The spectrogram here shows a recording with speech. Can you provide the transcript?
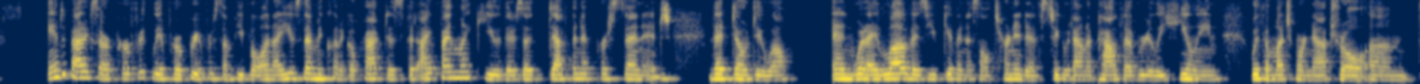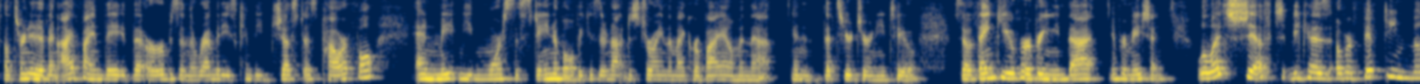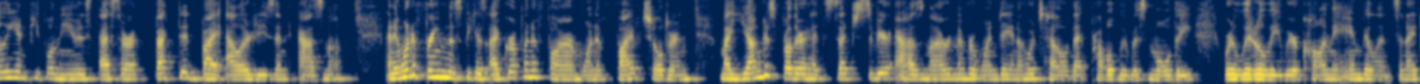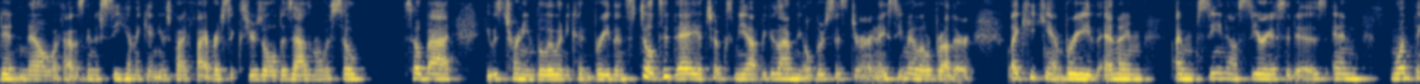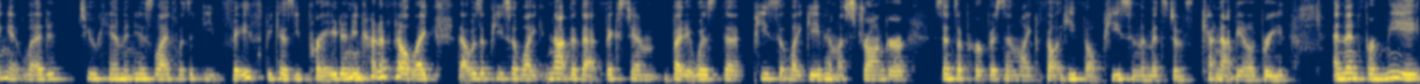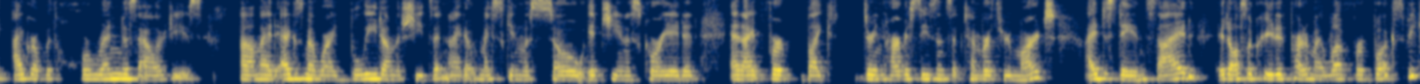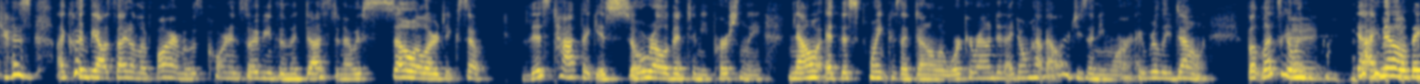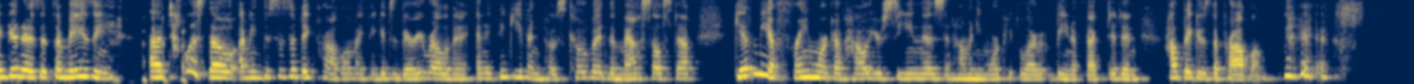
antibiotics are perfectly appropriate for some people and i use them in clinical practice but i find like you there's a definite percentage that don't do well and what I love is you've given us alternatives to go down a path of really healing with a much more natural um, alternative. And I find they, the herbs and the remedies can be just as powerful and maybe more sustainable because they're not destroying the microbiome and that. And that's your journey too. So thank you for bringing that information. Well, let's shift because over 50 million people in the US are affected by allergies and asthma. And I want to frame this because I grew up on a farm, one of five children. My youngest brother had such severe asthma. I remember one day in a hotel that probably was moldy, where literally we were calling the ambulance and I didn't know if I was going to see him again. He was probably five or six years old. His asthma was so so bad. He was turning blue and he couldn't breathe. And still today it chokes me up because i'm the older sister and i see my little brother like he can't breathe. And i'm i'm seeing how serious it is. And one thing it led to him in his life was a deep faith because he prayed and he kind of felt like that was a piece of like not that that fixed him but it was the piece that like gave him a stronger sense of purpose and like felt he felt peace in the midst of not being able to breathe. And then for me i grew up with horrendous allergies um, I had eczema where I'd bleed on the sheets at night. My skin was so itchy and excoriated. And I, for like during harvest season, September through March, I had to stay inside. It also created part of my love for books because I couldn't be outside on the farm. It was corn and soybeans in the dust, and I was so allergic. So this topic is so relevant to me personally. Now, at this point, because I've done all the work around it, I don't have allergies anymore. I really don't. But let's go in. I know. Thank goodness. It's amazing. Uh, tell us, though, I mean, this is a big problem. I think it's very relevant. And I think even post COVID, the mast cell stuff, give me a framework of how you're seeing this and how many more people are being affected and how big is the problem?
